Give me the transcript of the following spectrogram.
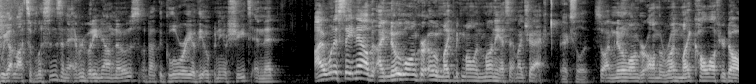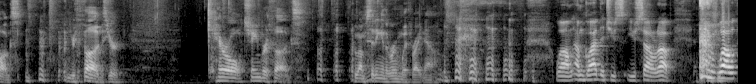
we got lots of listens, and everybody now knows about the glory of the opening of Sheetz, and that I want to say now that I no longer owe Mike McMullen money. I sent my check, Excellent. so I'm no longer on the run. Mike, call off your dogs, your thugs, your Carroll Chamber thugs, who I'm sitting in the room with right now. Well, I'm glad that you you settled up. well,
